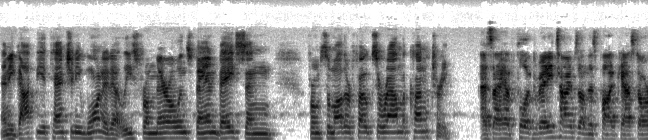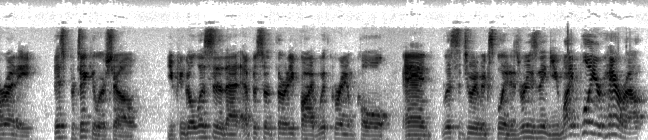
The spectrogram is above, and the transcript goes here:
and he got the attention he wanted, at least from Maryland's fan base and from some other folks around the country. As I have plugged many times on this podcast already, this particular show you can go listen to that episode 35 with Graham Cole and listen to him explain his reasoning. You might pull your hair out,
